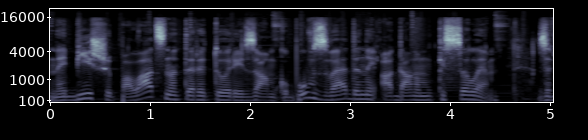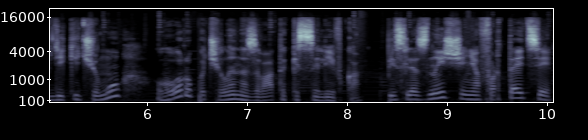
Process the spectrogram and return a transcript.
Найбільший палац на території замку був зведений Адамом Киселем, завдяки чому гору почали називати Киселівка. Після знищення фортеці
